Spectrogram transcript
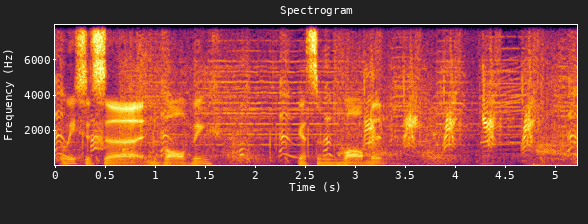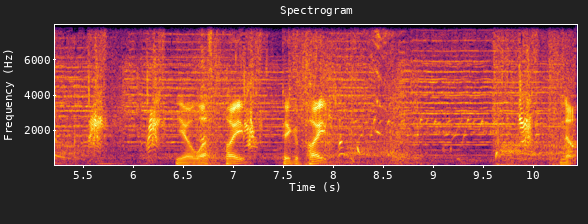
At least it's, uh, involving. Got some involvement. Yo, left pipe. Pick a pipe. No.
